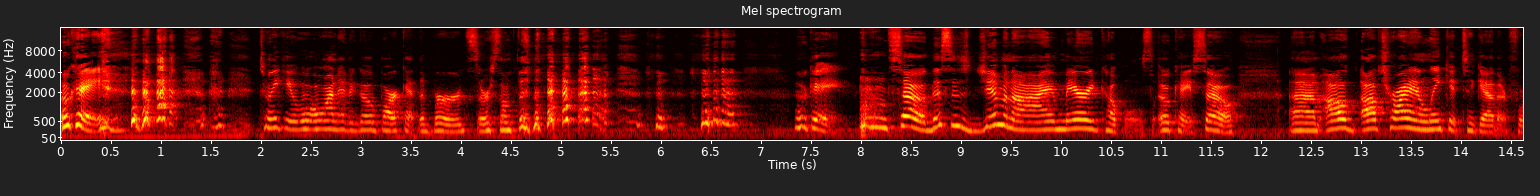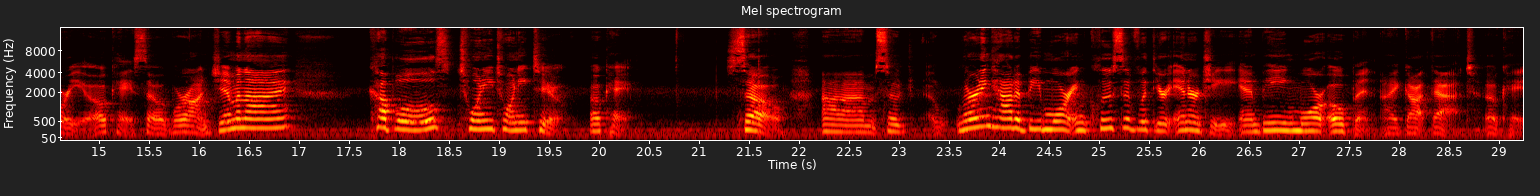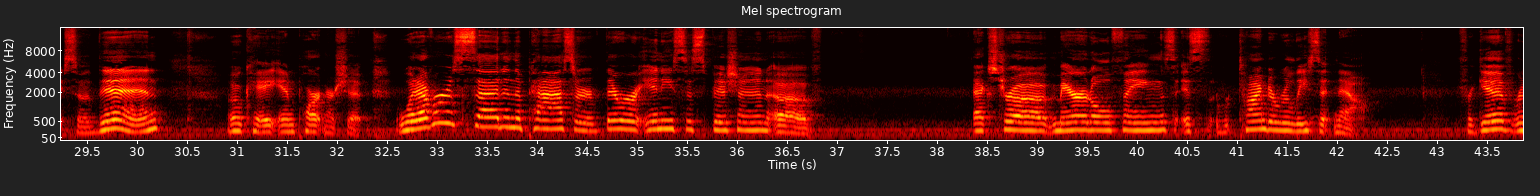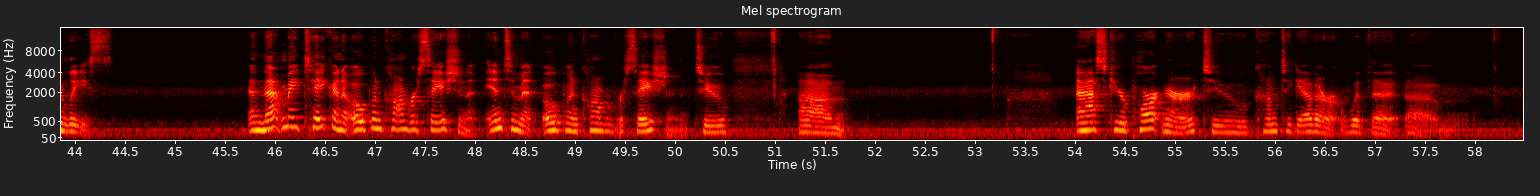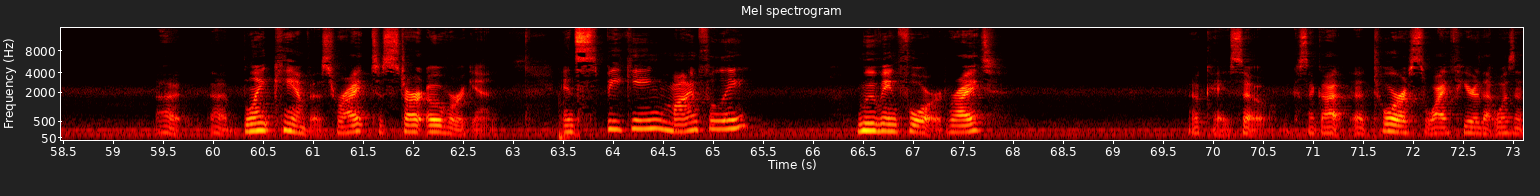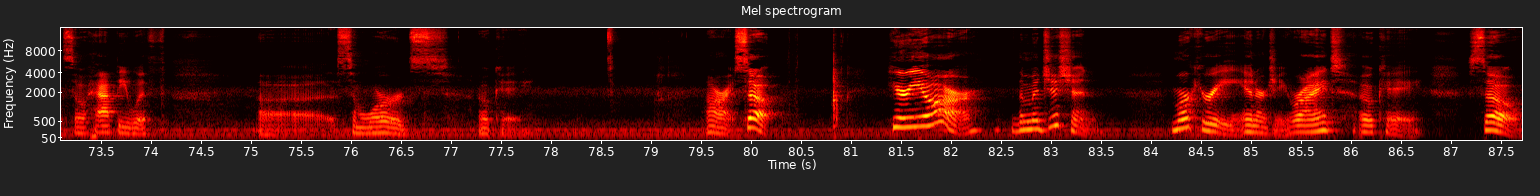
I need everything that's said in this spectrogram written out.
Okay. Twinkie wanted to go bark at the birds or something. okay, so this is Gemini married couples. Okay, so um, I'll I'll try and link it together for you. Okay, so we're on Gemini couples 2022. Okay. So, um, so learning how to be more inclusive with your energy and being more open. I got that. Okay. So then, okay, in partnership, whatever is said in the past, or if there were any suspicion of extra marital things, it's time to release it now. Forgive, release. And that may take an open conversation, an intimate, open conversation to um, ask your partner to come together with a, um, a, a blank canvas, right? To start over again. And speaking mindfully, moving forward, right? Okay, so, because I got a Taurus wife here that wasn't so happy with uh, some words. Okay. All right, so here you are, the magician. Mercury energy, right? Okay, so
